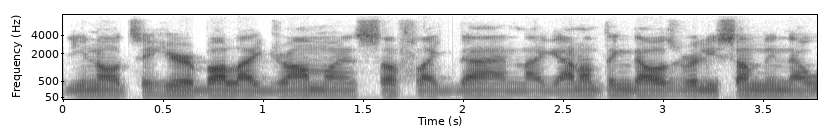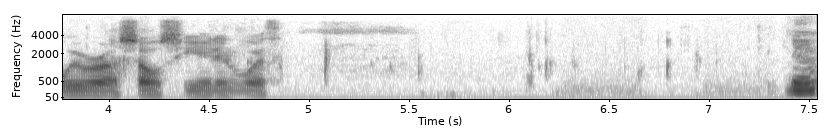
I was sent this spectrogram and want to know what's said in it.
you know to hear about like drama and stuff like that. And like I don't think that was really something that we were associated with. Yeah,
